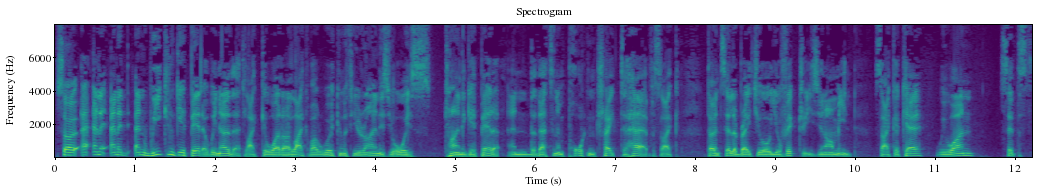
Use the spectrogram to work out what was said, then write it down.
So, and, and, it, and we can get better. We know that. Like what I like about working with you, Ryan, is you're always trying to get better. And that's an important trait to have. It's like, don't celebrate your, your victories. You know what I mean? It's like, okay, we won. Set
